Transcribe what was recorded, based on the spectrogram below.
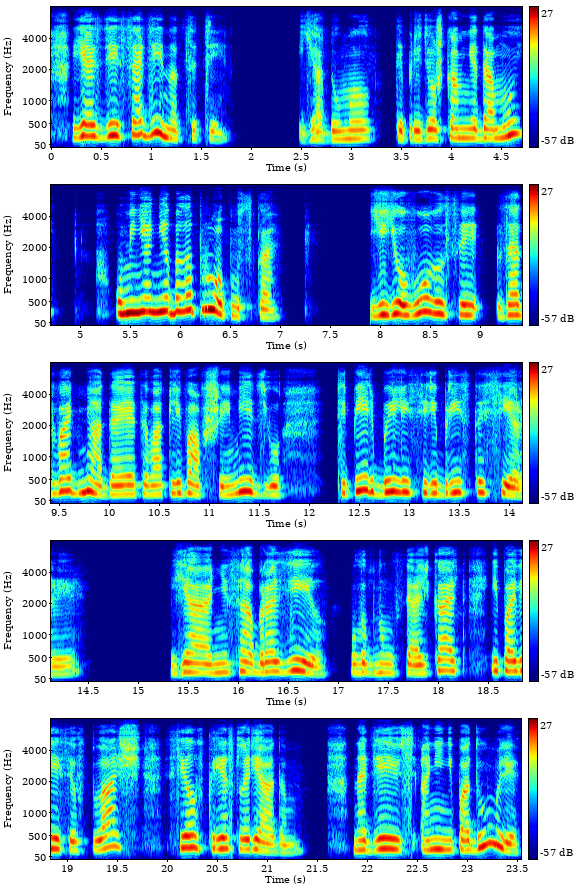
— «я здесь с одиннадцати». «Я думал, ты придешь ко мне домой? У меня не было пропуска». Ее волосы, за два дня до этого отливавшие медью, теперь были серебристо-серые. «Я не сообразил», — улыбнулся Алькальд и, повесив плащ, сел в кресло рядом. «Надеюсь, они не подумали,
